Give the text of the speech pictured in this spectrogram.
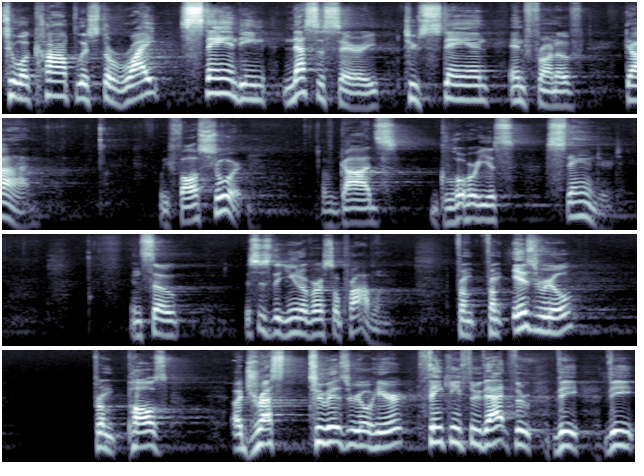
to accomplish the right standing necessary to stand in front of God. We fall short of God's glorious standard. And so, this is the universal problem. From, from Israel, from Paul's address to Israel here, thinking through that, through the, the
